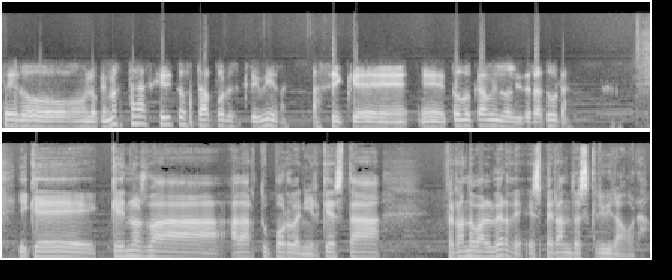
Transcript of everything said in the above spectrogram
pero lo que no está escrito está por escribir. Así que eh, todo cabe en la literatura. ¿Y qué, nos va a dar tu porvenir? ¿Qué está Fernando Valverde esperando escribir ahora?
